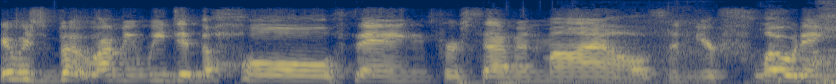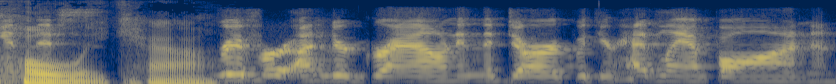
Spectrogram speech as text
it was. But I mean, we did the whole thing for seven miles, and you're floating in Holy this cow. river underground in the dark with your headlamp on, and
